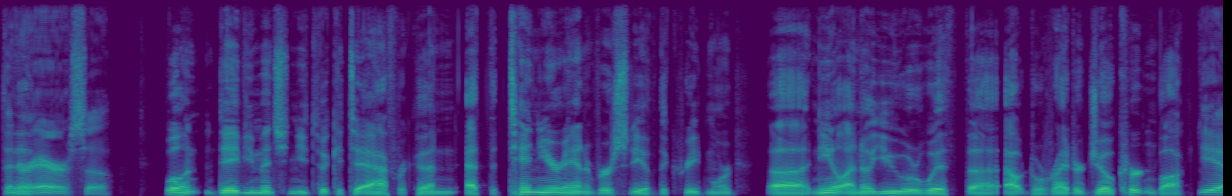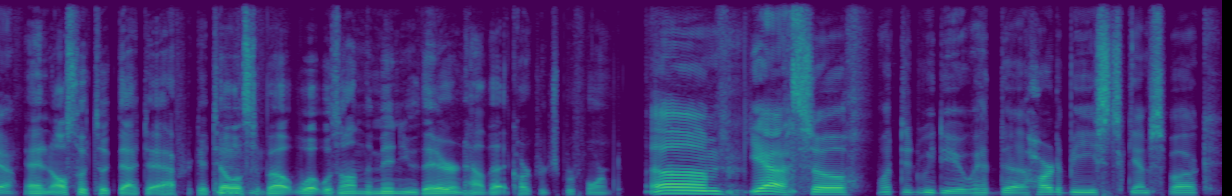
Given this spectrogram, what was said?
thinner Yeah. air. So Well, and Dave, you mentioned you took it to Africa, and at the 10 year anniversary of the Creedmoor, uh, Neil, I know you were with uh, outdoor writer Joe Kurtenbach yeah. and also took that to Africa. Tell us Mhm. about what was on the menu there and how that cartridge performed. Um. Yeah. So what did we do? We had uh, hartebeest, Gemsbuck.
